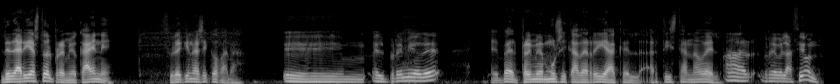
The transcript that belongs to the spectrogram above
le darías tú el premio KN. Zurekin hasiko gara. Eh, el premio de... El, el premio música berriac, el artista novel. Ah, revelación.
